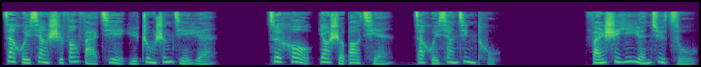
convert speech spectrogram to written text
再回向十方法界与众生结缘，最后要舍报前，再回向净土。凡是因缘具足，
